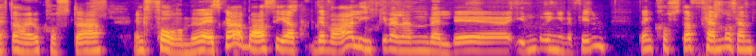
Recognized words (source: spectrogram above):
Dette har jo kosta en formue. Jeg skal bare si at det var likevel en veldig innbringende film. Den kosta 55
